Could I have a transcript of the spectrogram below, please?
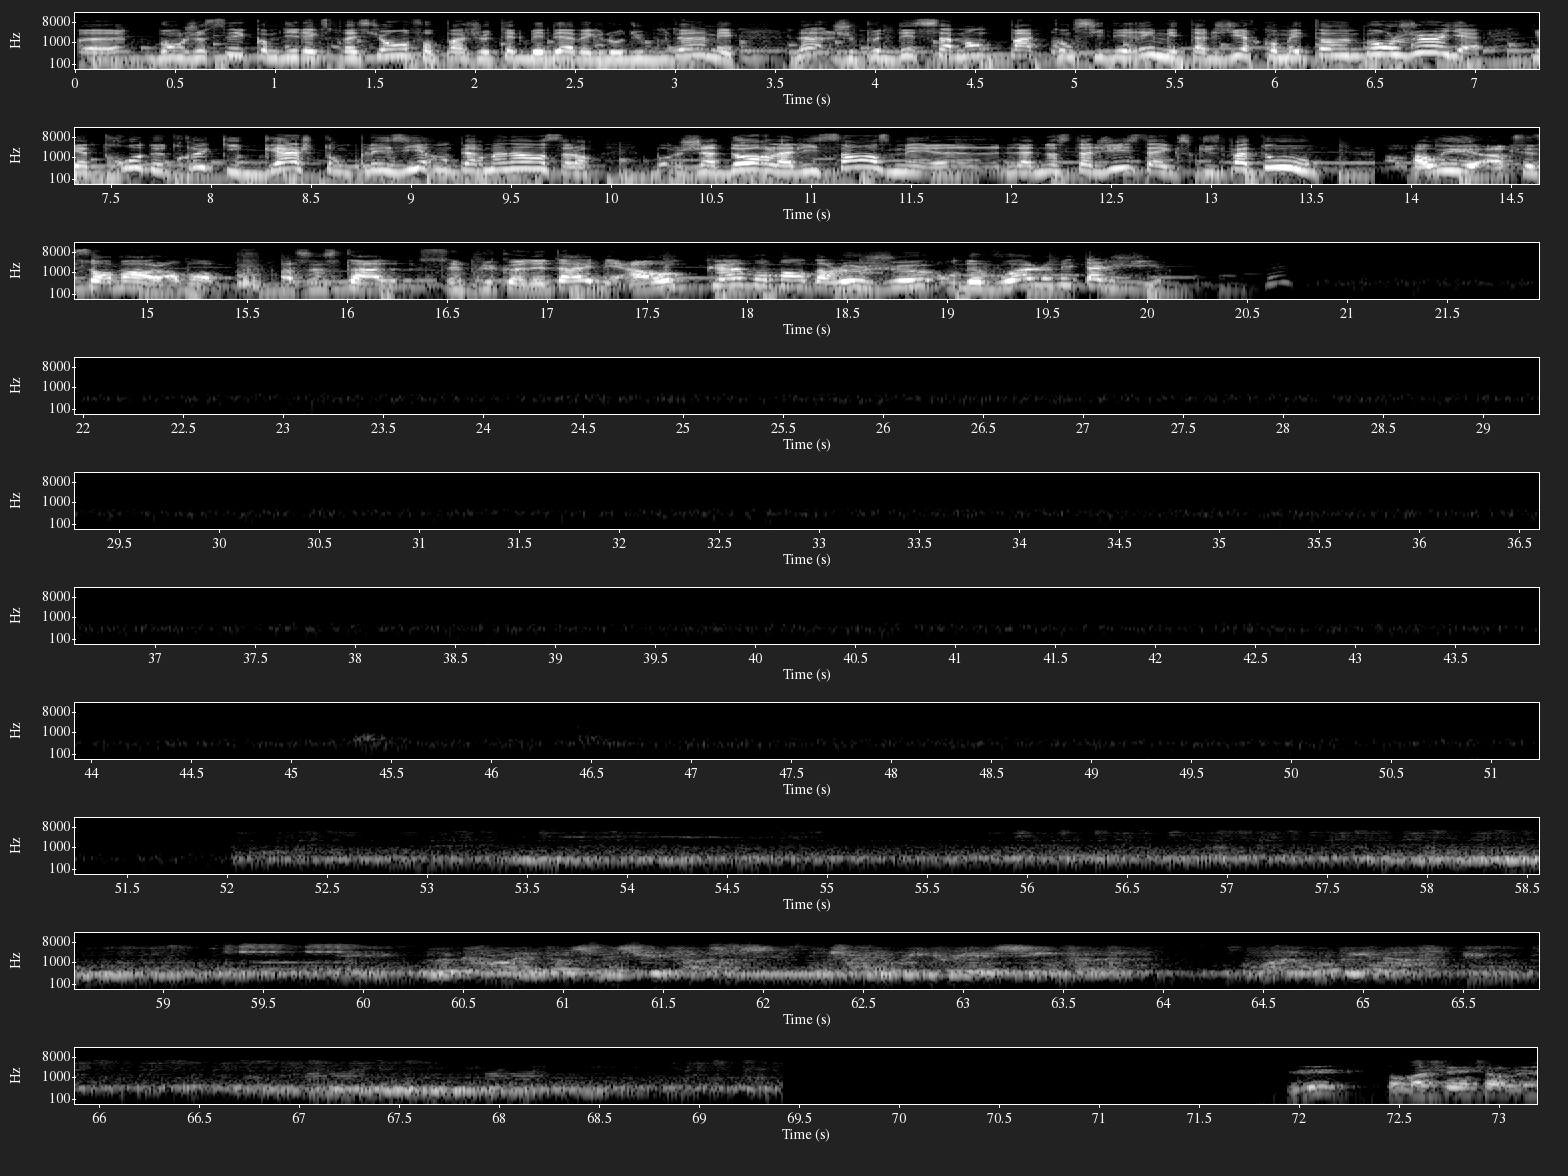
Euh, bon, je sais, comme dit l'expression, faut pas jeter le bébé avec l'eau du boudin, mais là, je peux décemment pas considérer Metal Gear comme étant un bon jeu. Il y a, il y a trop de trucs qui gâchent ton plaisir en permanence. Alors, bon, j'adore la licence, mais euh, la nostalgie, ça excuse pas tout. Ah oui, accessoirement, alors bon, pff, à ce stade, c'est plus qu'un détail, mais à aucun moment dans le jeu, on ne voit le Metal Gear. Luc, ton machin est chargé.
